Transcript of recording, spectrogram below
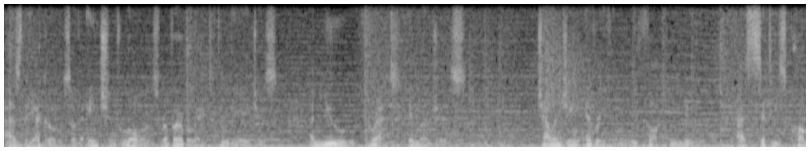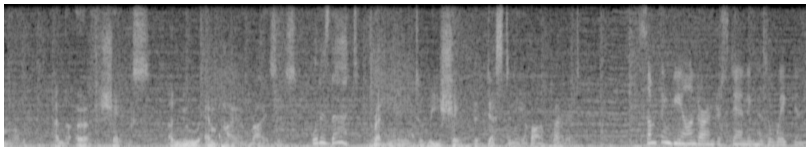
As the echoes of ancient roars reverberate through the ages, a new threat emerges, challenging everything we thought we knew. As cities crumble and the earth shakes, a new empire rises, What is that? threatening to reshape the destiny of our planet. Something beyond our understanding has awakened,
